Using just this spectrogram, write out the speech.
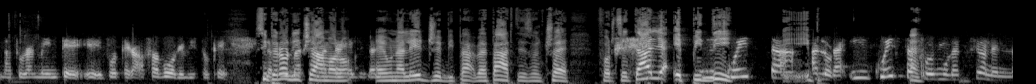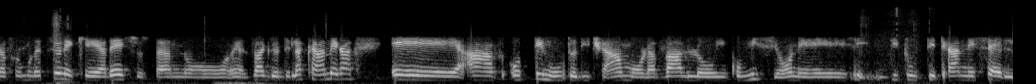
naturalmente eh, voterà a favore visto che... Sì, però diciamolo, è una legge bipartisan, cioè Forza Italia e PD. Questa, allora, in questa eh. formulazione, nella formulazione che adesso stanno al vaglio della Camera, eh, ha ottenuto diciamo, l'avallo in commissione sì, di tutti, tranne Sell.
